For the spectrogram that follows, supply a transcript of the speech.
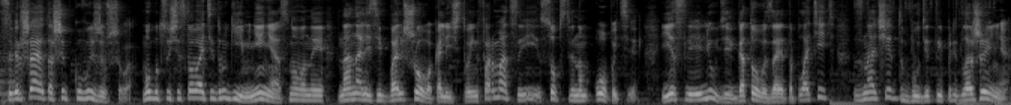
совершают ошибку выжившего. Могут существовать и другие мнения, основанные на анализе большого количества информации и собственном опыте. Если люди готовы за это платить, значит будет и предложение.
